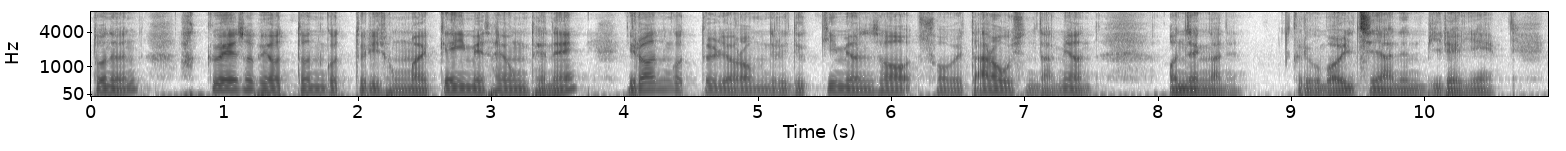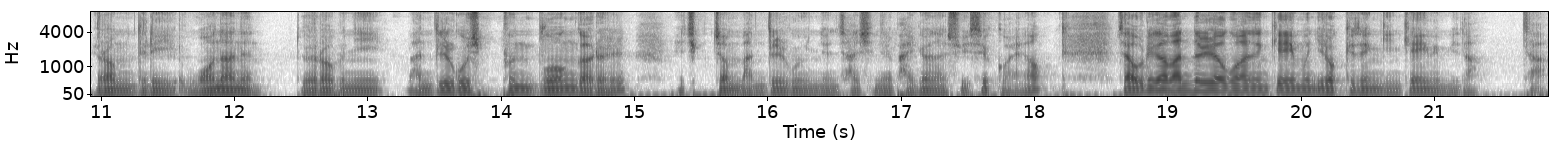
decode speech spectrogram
또는 학교에서 배웠던 것들이 정말 게임에 사용되네? 이러한 것들 여러분들이 느끼면서 수업을 따라오신다면 언젠가는 그리고 멀지 않은 미래에 여러분들이 원하는 또 여러분이 만들고 싶은 무언가를 직접 만들고 있는 자신을 발견할 수 있을 거예요. 자, 우리가 만들려고 하는 게임은 이렇게 생긴 게임입니다. 자,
